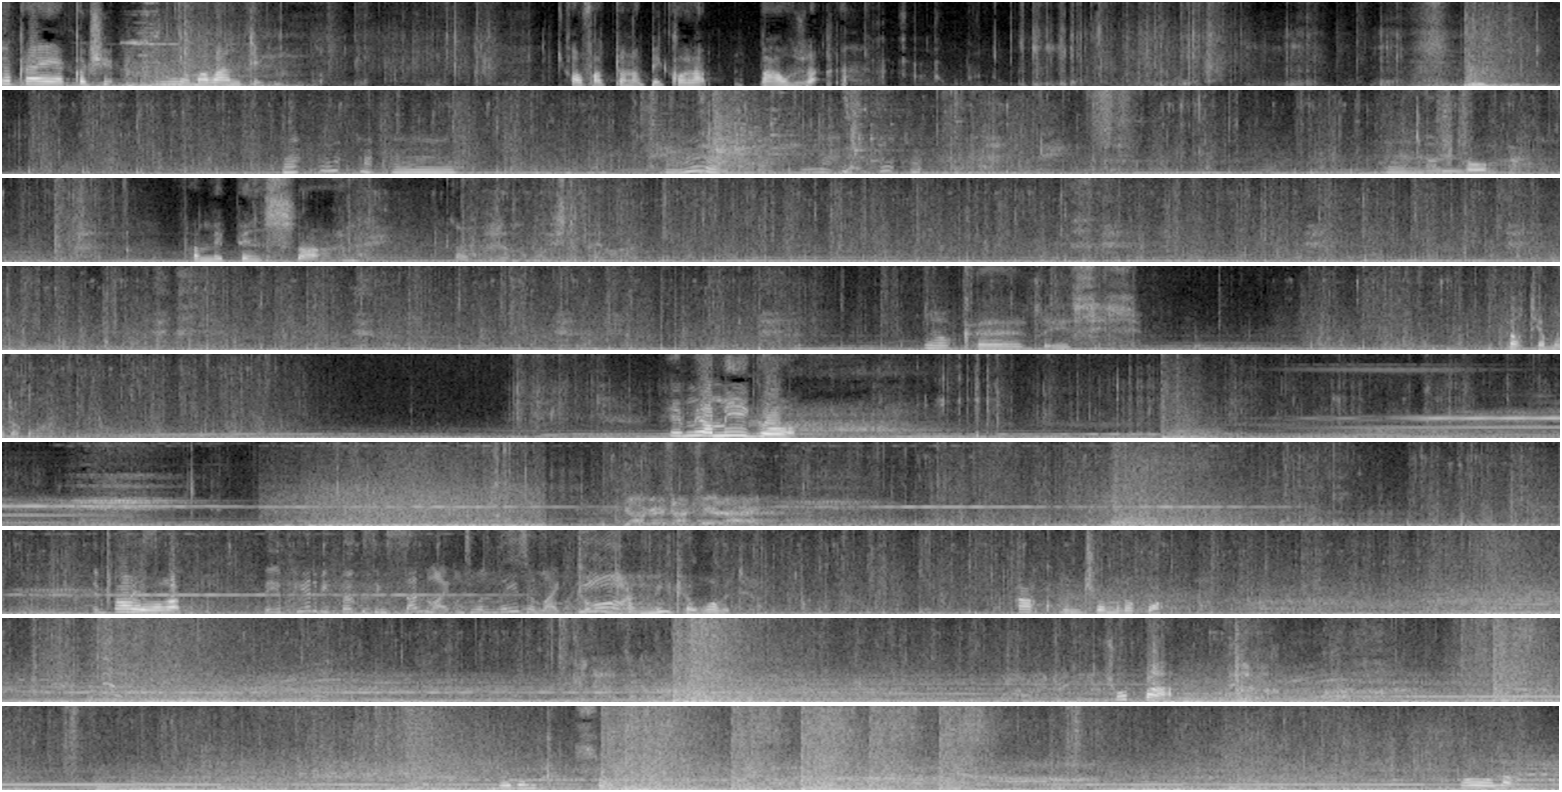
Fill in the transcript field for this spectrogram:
Ok, eccoci, andiamo avanti. Ho fatto una piccola pausa. Allora, fammi pensare. No, Ok, sì, sì, sì. Partiamo da qua. Il mio amico! Allora, They appear to be focusing sunlight into a laser-like beam. Ah, come on! Oh, Minka, what the hell? Aku mencuma dakwah. Chupa! Não, não, Oh là!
